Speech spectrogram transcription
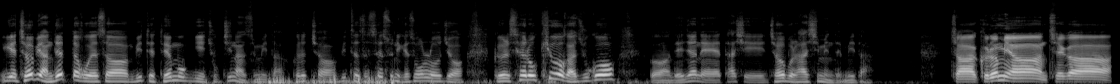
이게 접이 안 됐다고 해서 밑에 대목이 죽지는 않습니다. 그렇죠. 밑에서 새순이 계속 올라오죠. 그걸 새로 키워 가지고 어, 내년에 다시 접을 하시면 됩니다. 자, 그러면 제가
